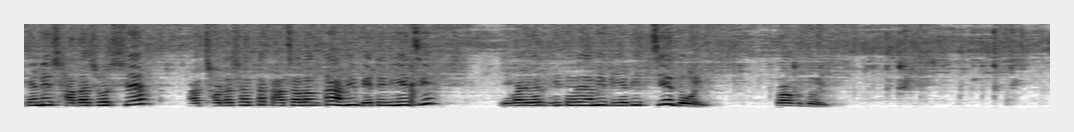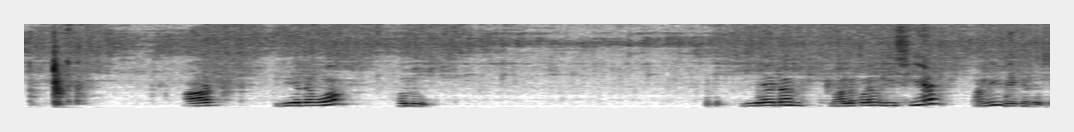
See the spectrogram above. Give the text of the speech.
এখানে সাদা সর্ষে আর ছটা সাতটা কাঁচা লঙ্কা আমি বেটে নিয়েছি। এবার এর ভিতরে আমি দিয়ে দিচ্ছি দই, টক দই। আর দিয়ে দেব হলুদ। দিয়ে এটা ভালো করে মিশিয়ে আমি রেখে দেব।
